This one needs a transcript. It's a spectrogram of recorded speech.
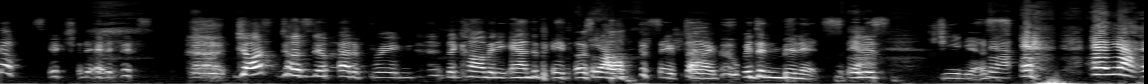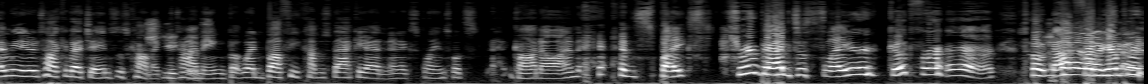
conversation and it is Joss does know how to bring the comedy and the pathos Yeah. all at the same time within minutes. It Yeah. is genius. Yeah, and, and yeah, I mean, you're talking about James's comic Genius. timing, but when Buffy comes back in and explains what's gone on, and Spike's true bag to Slayer, good for her, though not Oh, from your yeah, it's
